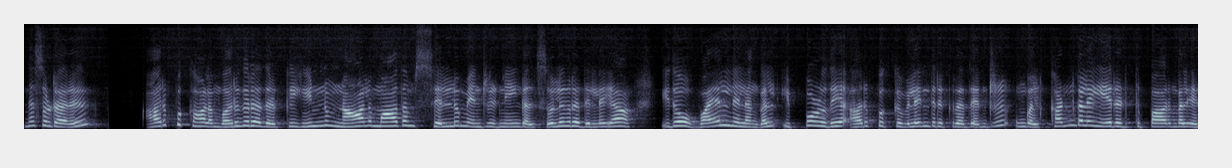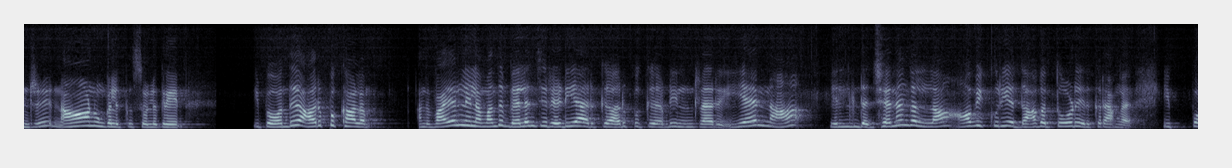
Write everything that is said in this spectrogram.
என்ன சொல்றாரு? அறுப்பு காலம் வருகிறதற்கு இன்னும் நாலு மாதம் செல்லும் என்று நீங்கள் சொல்லுகிறது இல்லையா இதோ வயல் நிலங்கள் இப்பொழுதே அறுப்புக்கு விளைந்திருக்கிறது என்று உங்கள் கண்களை ஏறெடுத்து பாருங்கள் என்று நான் உங்களுக்கு சொல்லுகிறேன். இப்போ வந்து அறுப்பு காலம் அந்த வயல் நிலம் வந்து விளைஞ்சு ரெடியாக இருக்குது அறுப்புக்கு அப்படின்றாரு. ஏன்னா இந்த ஜனங்கள்லாம் ஆவிக்குரிய தாகத்தோடு இருக்கிறாங்க. இப்போ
